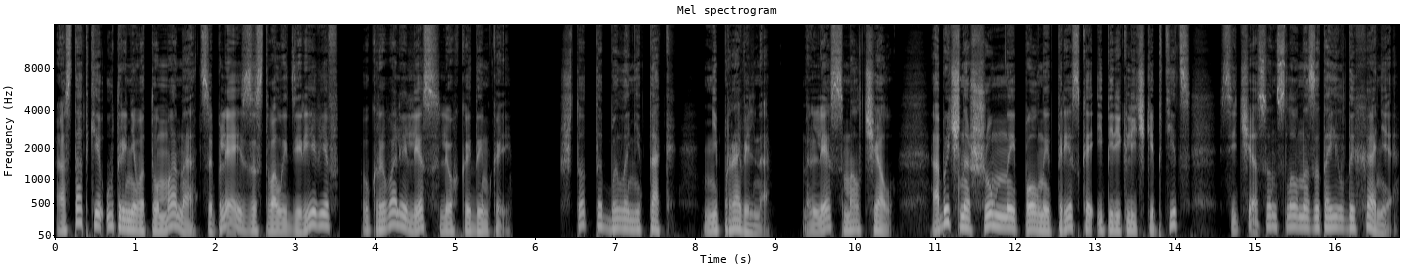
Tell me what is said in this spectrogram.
Остатки утреннего тумана, цепляясь за стволы деревьев, укрывали лес легкой дымкой. Что-то было не так, неправильно. Лес молчал. Обычно шумный, полный треска и переклички птиц, сейчас он словно затаил дыхание.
